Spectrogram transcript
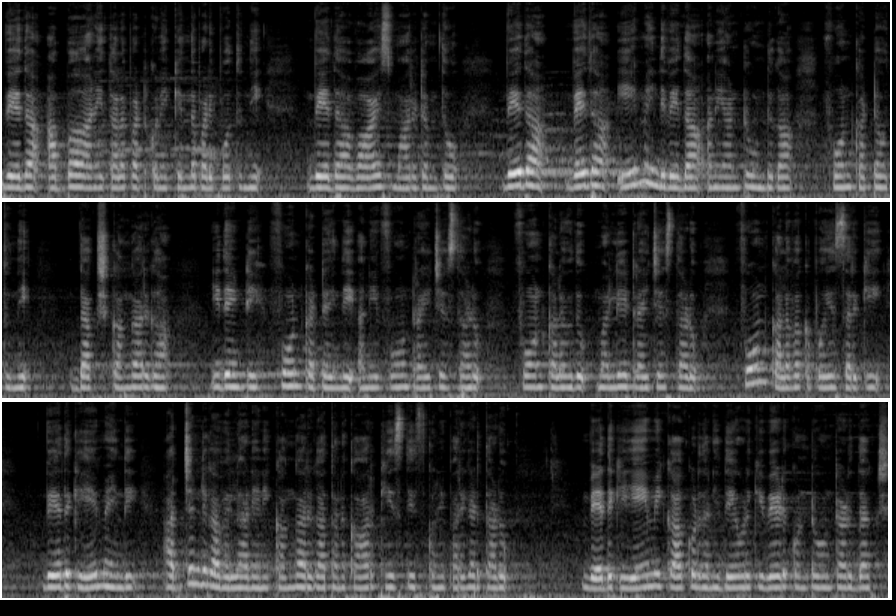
వేద అబ్బా అని తల పట్టుకొని కింద పడిపోతుంది. వేద వాయిస్ మారటంతో వేద వేద ఏమైంది వేద అని అంటూ ఉండగా ఫోన్ కట్ అవుతుంది దక్ష్ కంగారుగా ఇదేంటి ఫోన్ కట్ అయింది అని ఫోన్ ట్రై చేస్తాడు. ఫోన్ కలవదు మళ్ళీ ట్రై చేస్తాడు. ఫోన్ కలవకపోయేసరికి వేదకి ఏమైంది? అర్జెంటుగా వెళ్ళాలి అని కంగారుగా తన కార్ కీస్ తీసుకొని పరిగెడతాడు. వేదకి ఏమీ కాకూడదని దేవుడికి వేడుకుంటూ ఉంటాడు దక్ష్.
